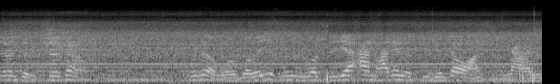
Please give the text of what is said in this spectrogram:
这走车饭，不是我我的意思是说，直接按他这个需求再往洗一下，还是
